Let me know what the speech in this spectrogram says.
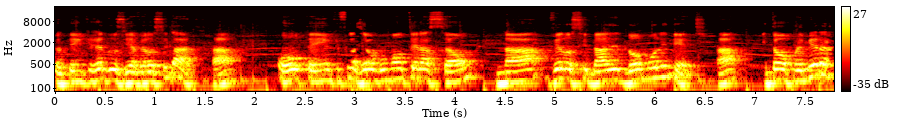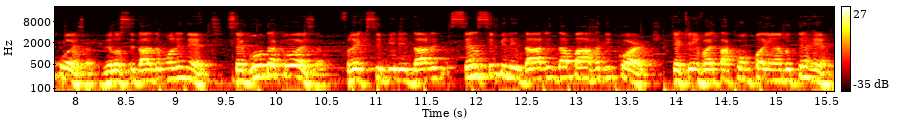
eu tenho que reduzir a velocidade, tá? ou tenho que fazer alguma alteração na velocidade do molinete, tá? Então, primeira coisa, velocidade do molinete. Segunda coisa, flexibilidade, sensibilidade da barra de corte, que é quem vai estar acompanhando o terreno.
